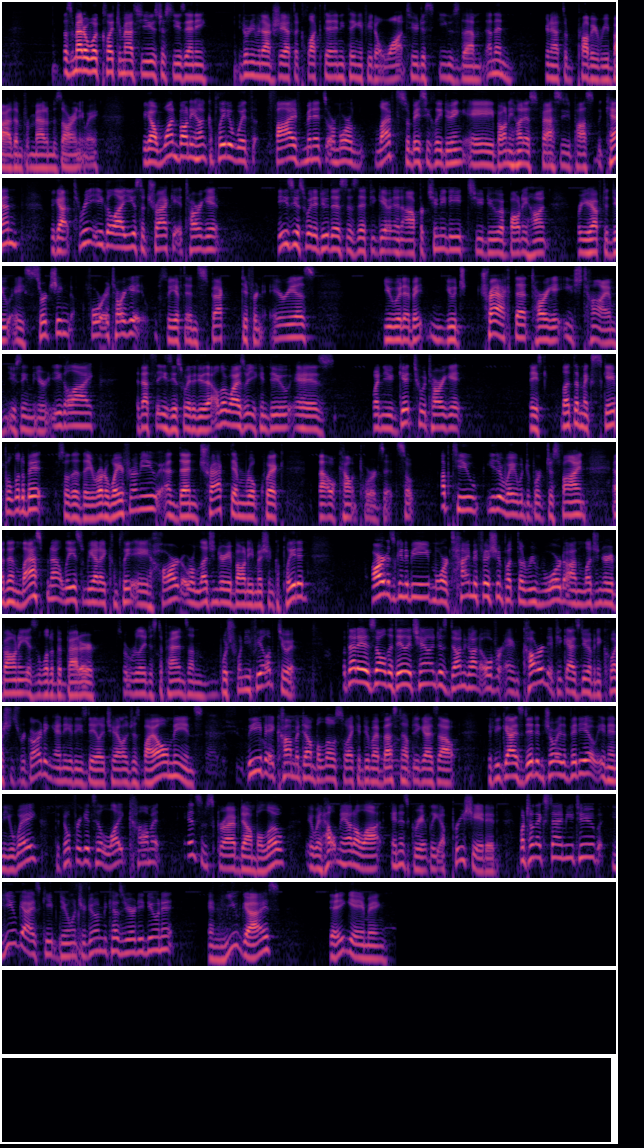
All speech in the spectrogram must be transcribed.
Doesn't matter what collector maps you use, just use any. You don't even actually have to collect anything if you don't want to, just use them. And then you're to have to probably rebuy them from Madam Nazar anyway. We got one bounty hunt completed with five minutes or more left. So basically doing a bounty hunt as fast as you possibly can. We got three Eagle Eye used to track a target. The easiest way to do this is if you get an opportunity to do a bounty hunt where you have to do a searching for a target. So you have to inspect different areas. You would you would track that target each time using your eagle eye. And that's the easiest way to do that. Otherwise, what you can do is when you get to a target, they let them escape a little bit so that they run away from you, and then track them real quick. That will count towards it. So up to you. Either way would work just fine. And then last but not least, we got to complete a hard or legendary bounty mission completed. Art is going to be more time efficient, but the reward on Legendary Bounty is a little bit better. So it really just depends on which one you feel up to it. But that is all the daily challenges done, gone over, and covered. If you guys do have any questions regarding any of these daily challenges, by all means, leave a comment down below so I can do my best to help you guys out. If you guys did enjoy the video in any way, then don't forget to like, comment, and subscribe down below. It would help me out a lot and is greatly appreciated. But until next time, YouTube, you guys keep doing what you're doing because you're already doing it. And you guys, stay gaming.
